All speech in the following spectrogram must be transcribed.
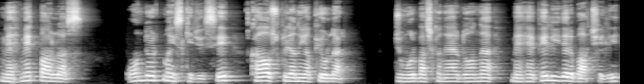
Mehmet Barlas 14 Mayıs gecesi kaos planı yapıyorlar. Cumhurbaşkanı Erdoğan'la MHP lideri Bahçeli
